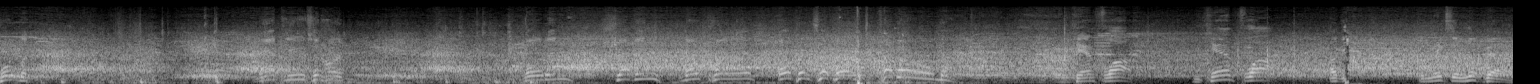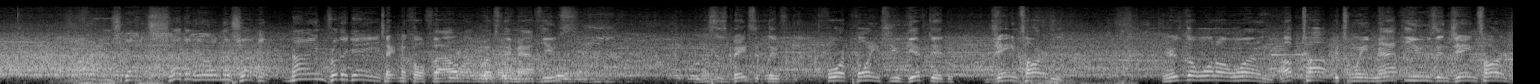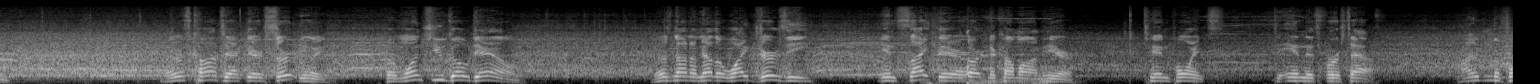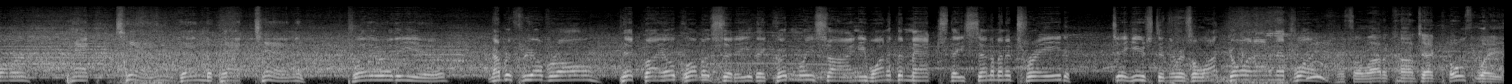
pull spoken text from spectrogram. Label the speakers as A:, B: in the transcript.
A: Portland. Matthews and Harden. Holding, shoving, no call, open triple, kaboom!
B: You can't flop. You can't flop. It makes it look better.
A: Harden's got seven here in the second, nine for the game.
B: Technical foul on Wesley Matthews. This is basically four points you gifted James Harden. Here's the one-on-one up top between Matthews and James Harden. There's contact there, certainly. But once you go down, there's not another white jersey in sight there starting to come on here. 10 points to end this first half.
A: Harden, the former Pac-10, then the Pac-10 Player of the Year. Number three overall pick by Oklahoma City. They couldn't re-sign. He wanted the max. They sent him in a trade to Houston. There was a lot going on in that play.
B: That's a lot of contact both ways.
